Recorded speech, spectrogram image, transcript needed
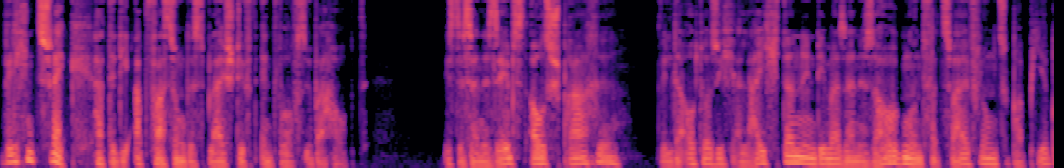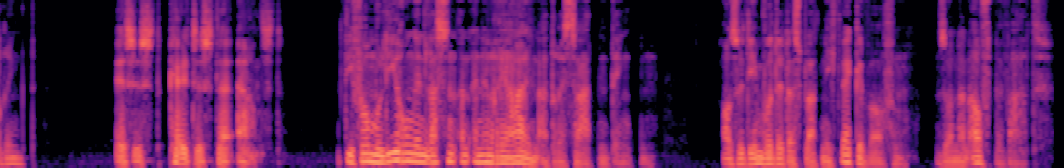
Welchen Zweck hatte die Abfassung des Bleistiftentwurfs überhaupt? Ist es eine Selbstaussprache, Will der Autor sich erleichtern, indem er seine Sorgen und Verzweiflung zu Papier bringt? Es ist kältester Ernst. Die Formulierungen lassen an einen realen Adressaten denken. Außerdem wurde das Blatt nicht weggeworfen, sondern aufbewahrt,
